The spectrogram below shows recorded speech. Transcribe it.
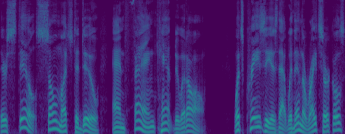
There's still so much to do, and FANG can't do it all. What's crazy is that within the right circles,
